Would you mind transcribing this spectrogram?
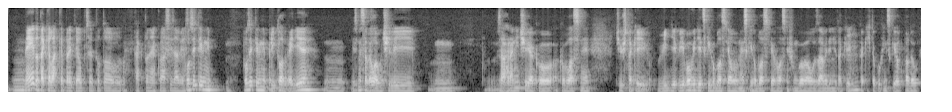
Mm. Nie je to také ľahké pre tie obce toto takto nejako asi zaviesť. Pozitívny, pozitívny príklad vedie. Mm, my sme sa veľa učili mm, v zahraničí, ako, ako vlastne či už takej, vo vidieckých oblastiach alebo v mestských oblastiach vlastne fungovalo zavedenie takých, mm-hmm. takýchto kuchynských odpadov.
